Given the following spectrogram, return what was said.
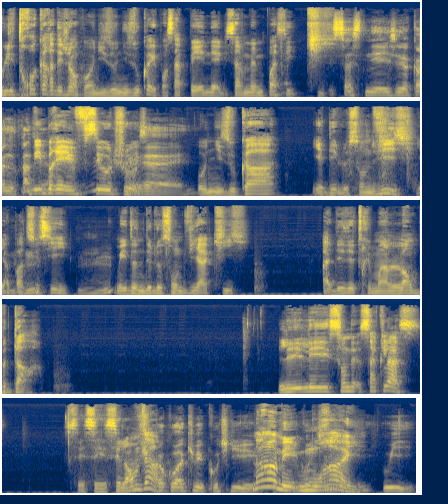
les trois quarts des gens, quand ils disent Onizuka, ils pensent à PNL. Ils savent même pas c'est qui. Ça, ce n'est- c'est encore notre affaire. Mais bref, c'est autre chose. Ouais. Onizuka, il y a des leçons de vie. Il y a pas de Mhm. souci. Mhm. Mais il donne des leçons de vie à qui? À des êtres humains lambda. Les, les, son- sa classe. C'est, Je lambda. pas convaincu, mais continue. Non, mais. Mouraï. Oui.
